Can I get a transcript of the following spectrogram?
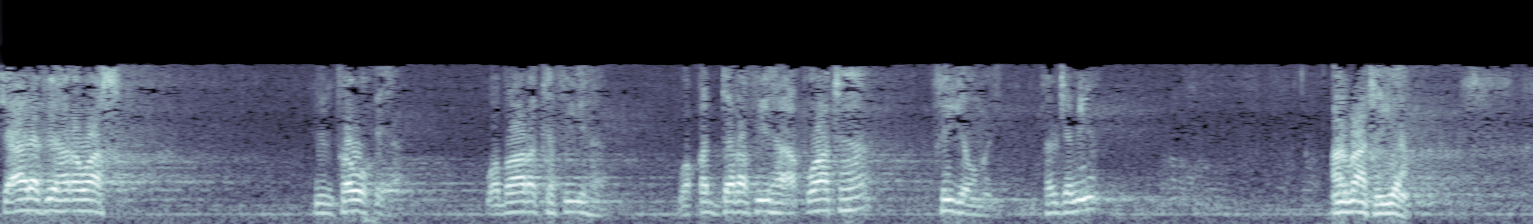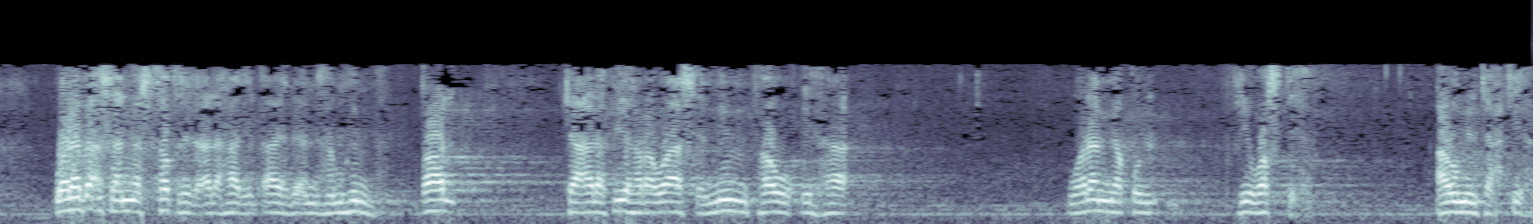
جعل فيها رواسي من فوقها وبارك فيها وقدر فيها أقواتها في يومين. فالجميع؟ أربعة أيام. ولا بأس أن نستطرد على هذه الآية لأنها مهمة. قال جعل فيها رواسي من فوقها ولم يقل في وسطها أو من تحتها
